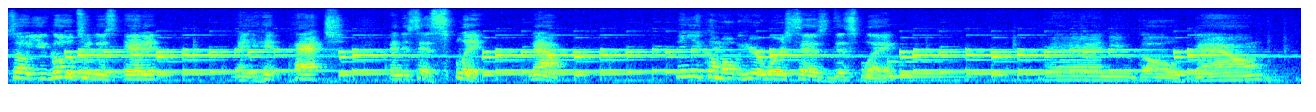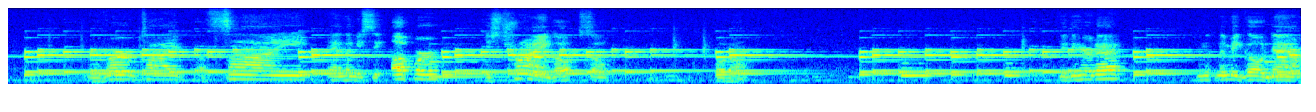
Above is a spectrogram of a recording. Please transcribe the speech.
So you go to this edit and you hit patch and it says split. Now, then you come over here where it says display and you go down, verb type, assign, and let me see, upper is triangle, so hold on. Hear that? Let me go down.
